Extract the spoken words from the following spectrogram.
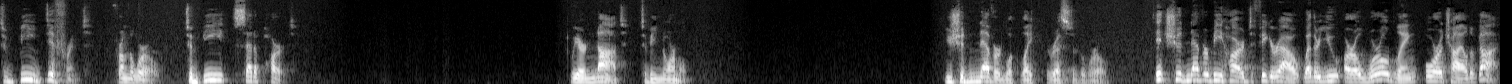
to be different from the world to be set apart. We are not to be normal. You should never look like the rest of the world. It should never be hard to figure out whether you are a worldling or a child of God.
